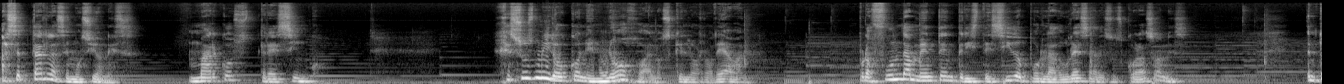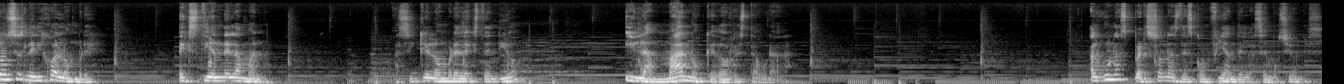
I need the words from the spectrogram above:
Aceptar las emociones. Marcos 3:5. Jesús miró con enojo a los que lo rodeaban profundamente entristecido por la dureza de sus corazones. Entonces le dijo al hombre, extiende la mano. Así que el hombre la extendió y la mano quedó restaurada. Algunas personas desconfían de las emociones.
